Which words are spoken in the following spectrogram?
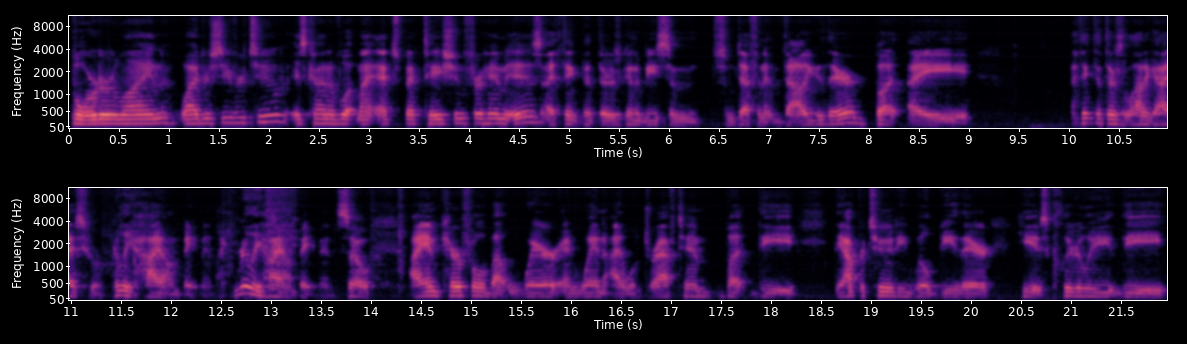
borderline wide receiver two is kind of what my expectation for him is. I think that there's going to be some some definite value there, but I I think that there's a lot of guys who are really high on Bateman, like really high on Bateman. So I am careful about where and when I will draft him, but the the opportunity will be there. He is clearly the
